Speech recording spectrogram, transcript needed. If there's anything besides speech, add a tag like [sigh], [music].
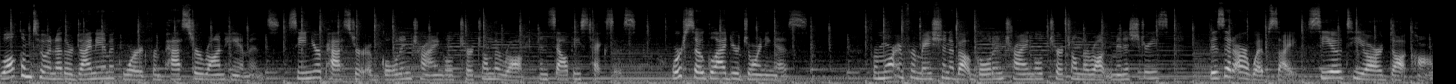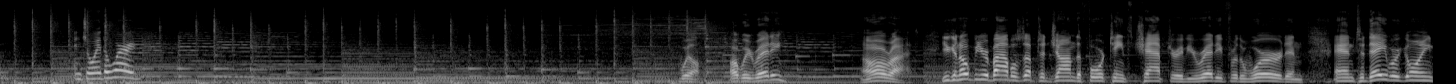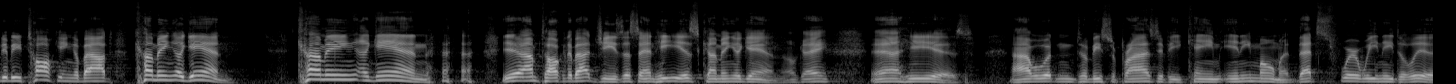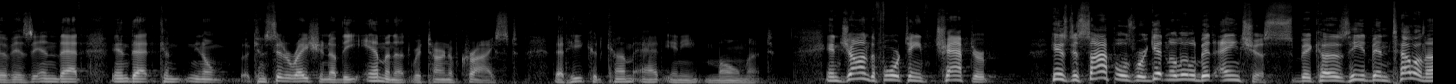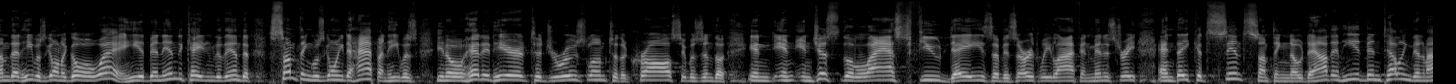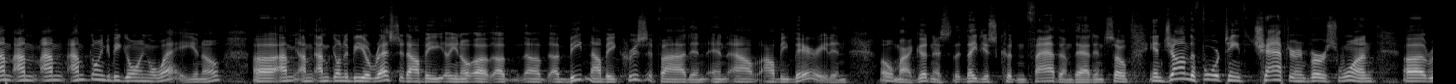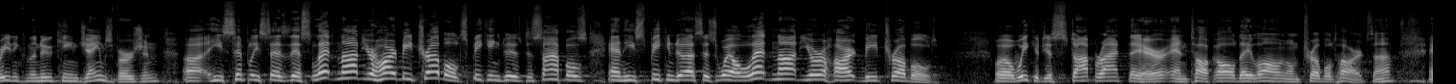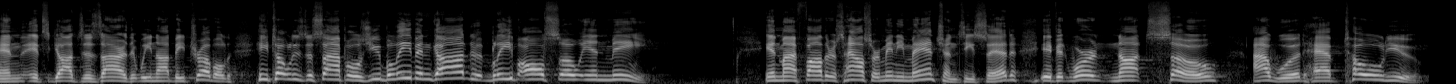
Welcome to another dynamic word from Pastor Ron Hammonds, Senior Pastor of Golden Triangle Church on the Rock in Southeast Texas. We're so glad you're joining us. For more information about Golden Triangle Church on the Rock Ministries, visit our website, cotr.com. Enjoy the word. Well, are we ready? All right. You can open your Bibles up to John the 14th chapter if you're ready for the word. And, and today we're going to be talking about coming again. Coming again. [laughs] yeah, I'm talking about Jesus, and He is coming again, okay? Yeah, He is. I wouldn't be surprised if he came any moment. That's where we need to live is in that in that con, you know consideration of the imminent return of Christ that he could come at any moment. In John the 14th chapter, his disciples were getting a little bit anxious because he had been telling them that he was going to go away. He had been indicating to them that something was going to happen. He was, you know, headed here to Jerusalem to the cross. It was in the in, in, in just the last few days of his earthly life and ministry, and they could sense something, no doubt. And he had been telling them, "I'm I'm I'm, I'm going to be going away. You know, uh, I'm, I'm I'm going to be arrested. I'll be you know uh, uh, uh, beaten. I'll be crucified, and and I'll I'll be buried. And oh my goodness, they just couldn't fathom that. And so in John the 14th chapter, in verse 1, uh, reading from the New King James Version, uh, he simply says this Let not your heart be troubled, speaking to his disciples, and he's speaking to us as well. Let not your heart be troubled. Well, we could just stop right there and talk all day long on troubled hearts, huh? And it's God's desire that we not be troubled. He told his disciples, You believe in God, believe also in me. In my Father's house are many mansions, he said. If it were not so, I would have told you.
